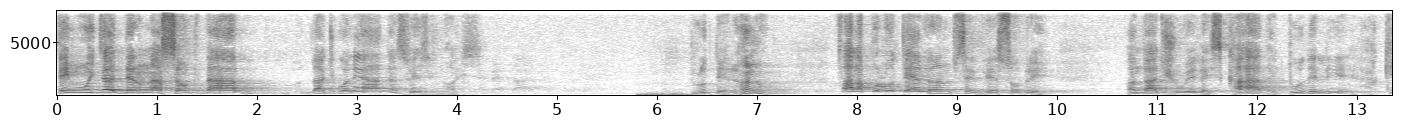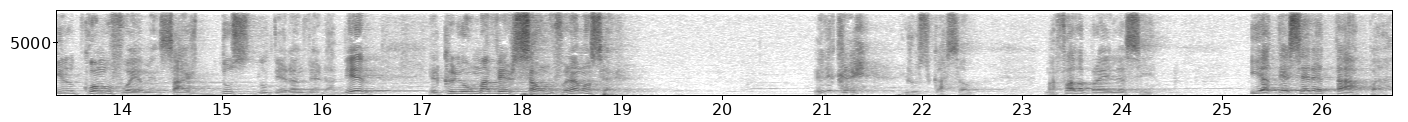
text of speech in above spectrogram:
tem muita denominação que dá, dá de goleada às vezes em nós. Luterano? Fala para o luterano para você ver sobre andar de joelho à escada e tudo. Ele, aquilo, como foi a mensagem dos luteranos verdadeiros, ele criou uma versão, não foi, né, irmão Sérgio? Ele crê justificação. Mas fala para ele assim: e a terceira etapa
